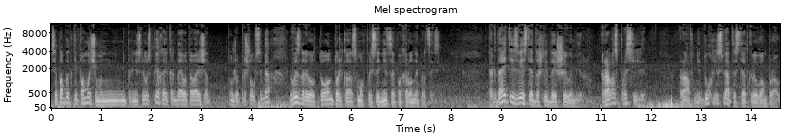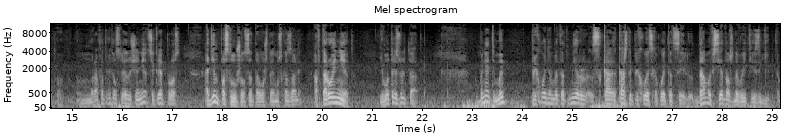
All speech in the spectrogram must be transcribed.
Все попытки помочь ему не принесли успеха, и когда его товарищ уже пришел в себя, выздоровел, то он только смог присоединиться к похоронной процессии. Когда эти известия дошли до Ишивы мира, Рава спросили, Рав, не дух ли святости открыл вам правду? Раф ответил следующее, нет, секрет прост. Один послушался того, что ему сказали, а второй нет. И вот результат. Понимаете, мы приходим в этот мир, каждый приходит с какой-то целью. Да, мы все должны выйти из Египта.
